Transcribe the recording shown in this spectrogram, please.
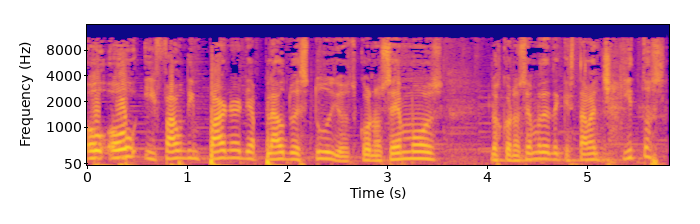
COO y founding partner de Aplaudo Studios. Conocemos los conocemos desde que estaban chiquitos.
